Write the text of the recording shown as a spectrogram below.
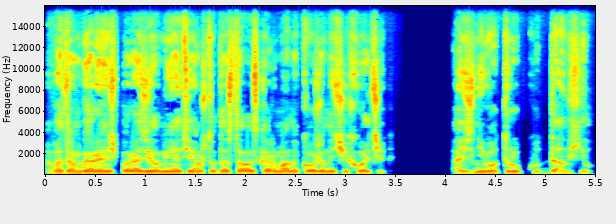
А потом Горыныч поразил меня тем, что достал из кармана кожаный чехольчик, а из него трубку Данхил.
